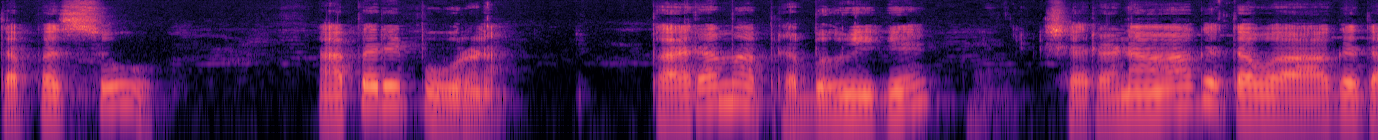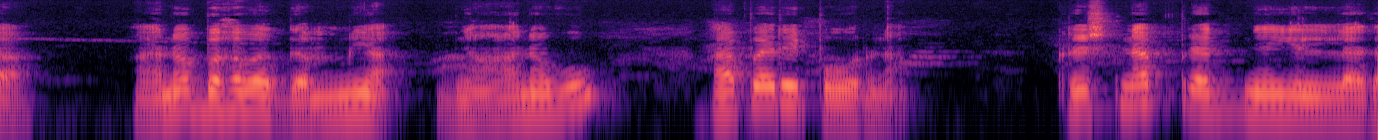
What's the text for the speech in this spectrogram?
ತಪಸ್ಸು ಅಪರಿಪೂರ್ಣ. ಪರಮ ಪ್ರಭುವಿಗೆ ಶರಣಾಗತವಾಗದ ಅನುಭವಗಮ್ಯ ಜ್ಞಾನವು ಅಪರಿಪೂರ್ಣ. ಕೃಷ್ಣ ಪ್ರಜ್ಞೆಯಿಲ್ಲದ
